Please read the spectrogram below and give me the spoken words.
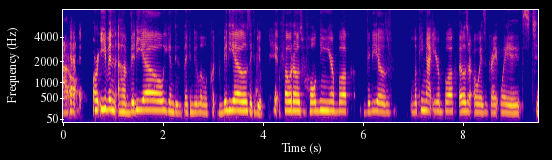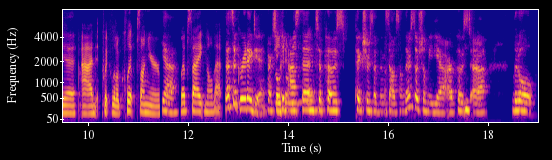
at yeah, all. Or even a video. You can do, they can do little quick videos. They can do photos holding your book, videos looking at your book those are always great ways to add quick little clips on your yeah. website and all that that's a great idea in fact social you could ask media. them to post pictures of themselves on their social media or post mm-hmm. little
